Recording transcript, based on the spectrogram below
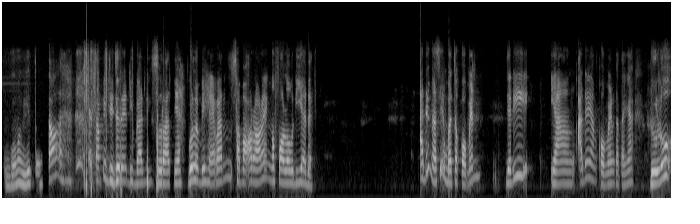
gue mah gitu Tau eh tapi jujur ya dibanding suratnya, gue lebih heran sama orang-orang yang ngefollow dia dah. Ada nggak sih yang baca komen? Jadi yang ada yang komen katanya dulu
